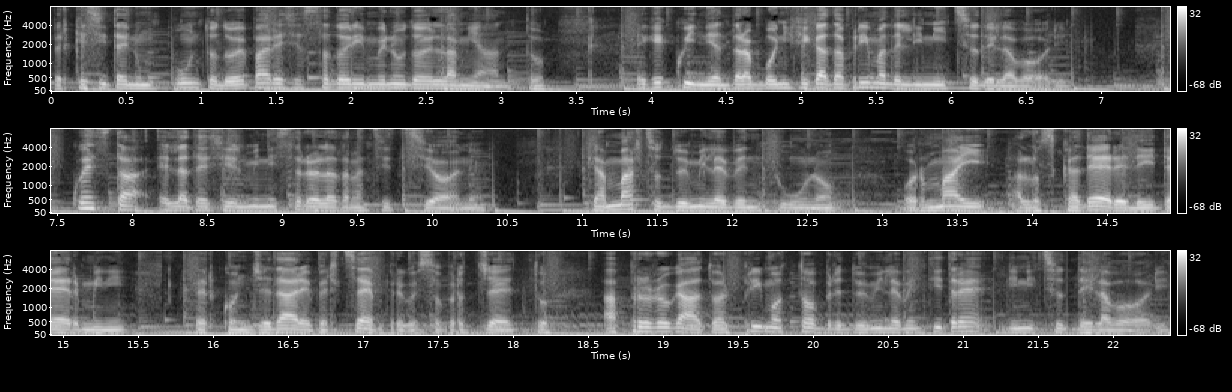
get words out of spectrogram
perché sita in un punto dove pare sia stato rinvenuto dell'amianto e che quindi andrà bonificata prima dell'inizio dei lavori. Questa è la tesi del Ministero della Transizione, che a marzo 2021 ormai allo scadere dei termini per congedare per sempre questo progetto, ha prorogato al 1 ottobre 2023 l'inizio dei lavori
